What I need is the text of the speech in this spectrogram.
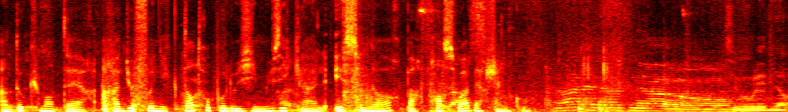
Un documentaire radiophonique d'anthropologie musicale et sonore par François Berchenko. Si vous voulez bien.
